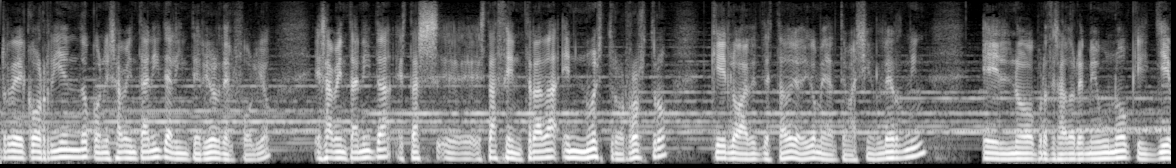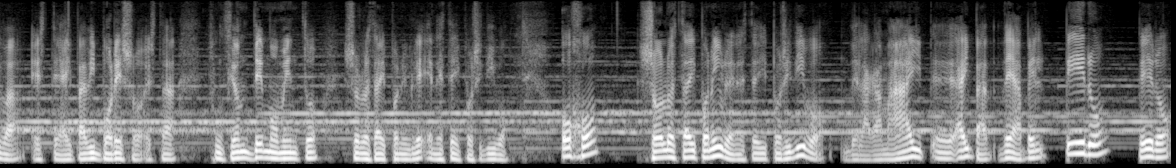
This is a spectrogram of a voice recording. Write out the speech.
recorriendo con esa ventanita el interior del folio. Esa ventanita está, eh, está centrada en nuestro rostro que lo ha detectado, ya digo, mediante Machine Learning el nuevo procesador M1 que lleva este iPad y por eso esta función de momento solo está disponible en este dispositivo. Ojo, solo está disponible en este dispositivo de la gama eh, iPad de Apple, pero pero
